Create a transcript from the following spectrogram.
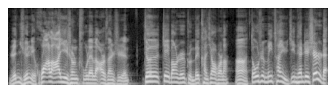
人群里哗啦一声出来了二三十人，这这帮人准备看笑话了啊，都是没参与今天这事儿的。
